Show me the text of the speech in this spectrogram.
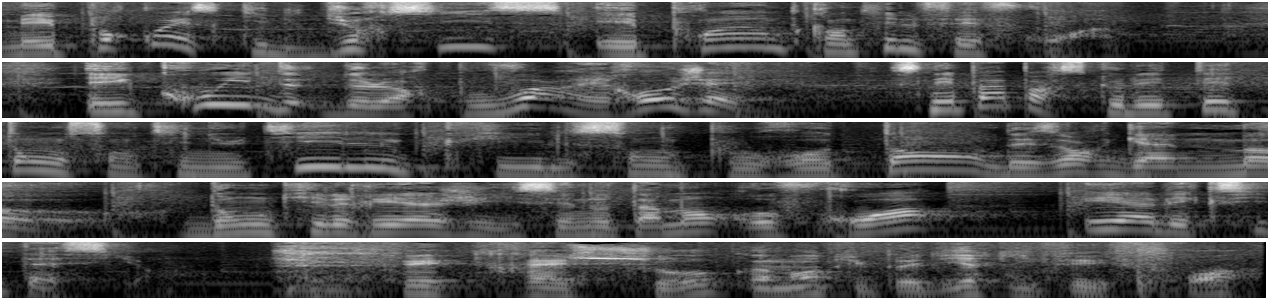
mais pourquoi est-ce qu'ils durcissent et pointent quand il fait froid? Et quid de leur pouvoir érogène? Ce n'est pas parce que les tétons sont inutiles qu'ils sont pour autant des organes morts, donc ils réagissent, et notamment au froid et à l'excitation. Il fait très chaud, comment tu peux dire qu'il fait froid?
